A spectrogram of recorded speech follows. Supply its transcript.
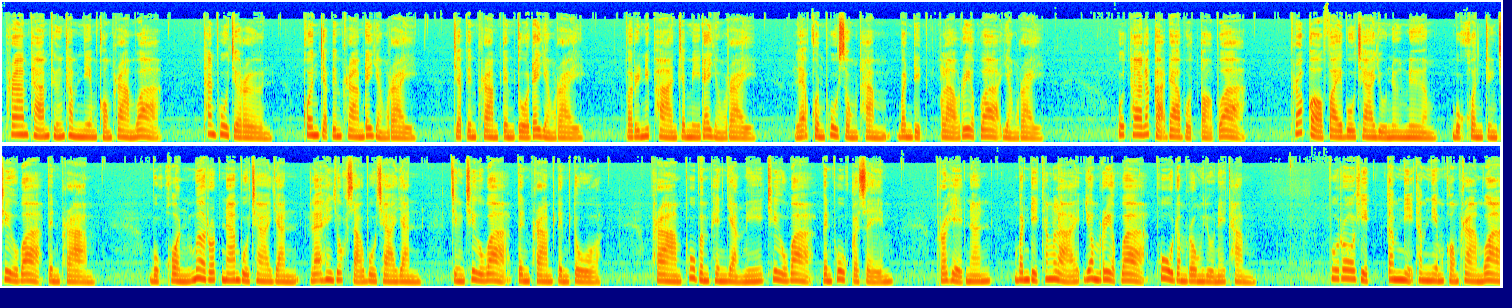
พราหมณ์ถามถึงธรรมเนียมของพราหมณ์ว่า ท่านผู้เจริญ คนจะเป็นพราหมณ์ได้อย่างไร จะเป็นพราหมณ์เต็มตัวได้อย่างไร ปรินิพานจะมีได้อย่างไร และคนผู้ทรงธรรมบัณฑิตกล่าวเรียกว่าอย่างไร อุทาลกะดาบทตอบว่า เพราะก่อไฟบูชาอยู่เนืองเนือง บุคคลจึงชื่อว่าเป็นพรามบุคคลเมื่อรดน้ำบูชายันและให้ยกเสาบูชายัน จึงชื่อว่าเป็นพรามเต็มตัว พรามผู้บำเพ็ญอย่างนี้ชื่อว่าเป็นผู้เกษม เพราะเหตุนั้น บัณฑิตทั้งหลายย่อมเรียกว่าผู้ดำรงอยู่ในธรรม ปุโรหิตตำหนิธรรมเนียมของพราหมณ์ว่า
